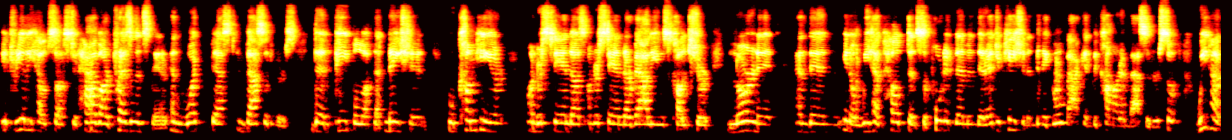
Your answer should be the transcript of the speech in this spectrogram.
it really helps us to have our presence there. And what best ambassadors than people of that nation who come here, understand us, understand our values, culture, learn it. And then, you know, we have helped and supported them in their education and they go back and become our ambassadors. So we have,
